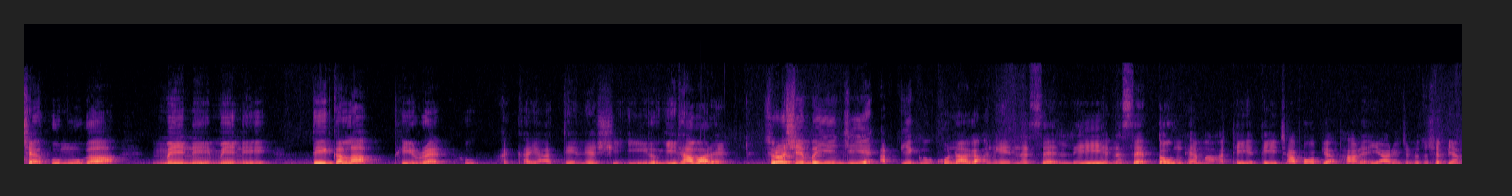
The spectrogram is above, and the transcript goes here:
ချက်ဟူမူကားမင်းနေမင်းနေတေကလဖေရက်ဟုအခရာတင်လျက်ရှိ၏လို့ရေးထားပါတယ် ဆိုတော့ရှင်ဘရင်ကြီးရဲ့အပြစ်ကိုခုနကအငယ်24 23ထဲမှာအထေအသေးချာဖော်ပြထားတဲ့အရာတွေကျွန်တော်တို့ချက်ပြန်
